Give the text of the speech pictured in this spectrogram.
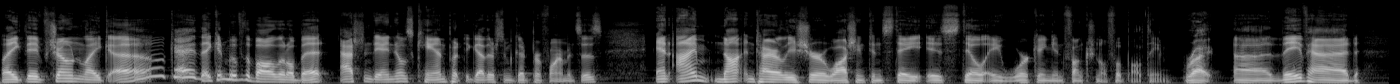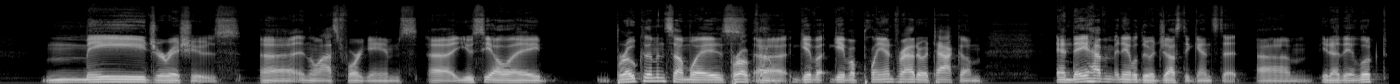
Like they've shown, like uh, okay, they can move the ball a little bit. Ashton Daniels can put together some good performances, and I'm not entirely sure Washington State is still a working and functional football team. right. Uh, they've had major issues uh, in the last four games. Uh, UCLA broke them in some ways. Broke them. Uh, gave a, gave a plan for how to attack them, and they haven't been able to adjust against it. Um, you know, they looked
